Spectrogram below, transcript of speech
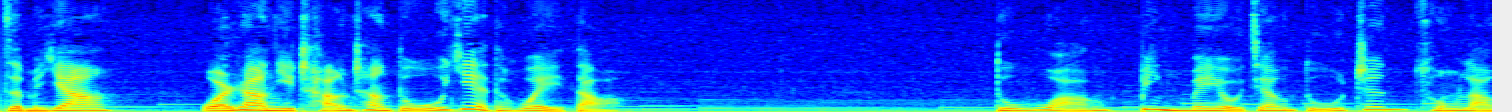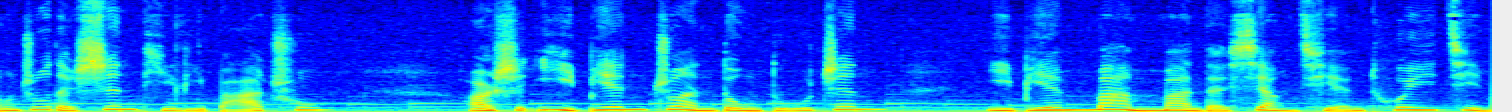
怎么样？我让你尝尝毒液的味道。毒王并没有将毒针从狼蛛的身体里拔出，而是一边转动毒针，一边慢慢地向前推进，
